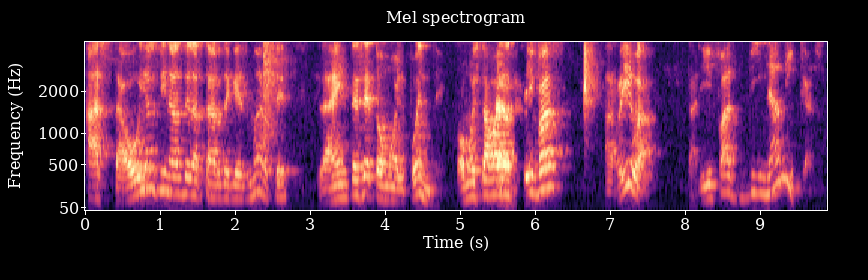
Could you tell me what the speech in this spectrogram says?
hasta hoy al final de la tarde, que es martes, la gente se tomó el puente. ¿Cómo estaban las tarifas? Arriba, tarifas dinámicas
